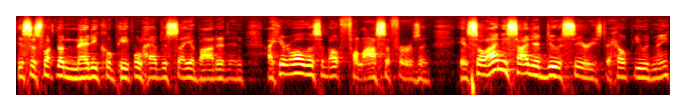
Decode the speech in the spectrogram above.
this is what the medical people have to say about it. And I hear all this about philosophers. And, and so I decided to do a series to help you and me.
